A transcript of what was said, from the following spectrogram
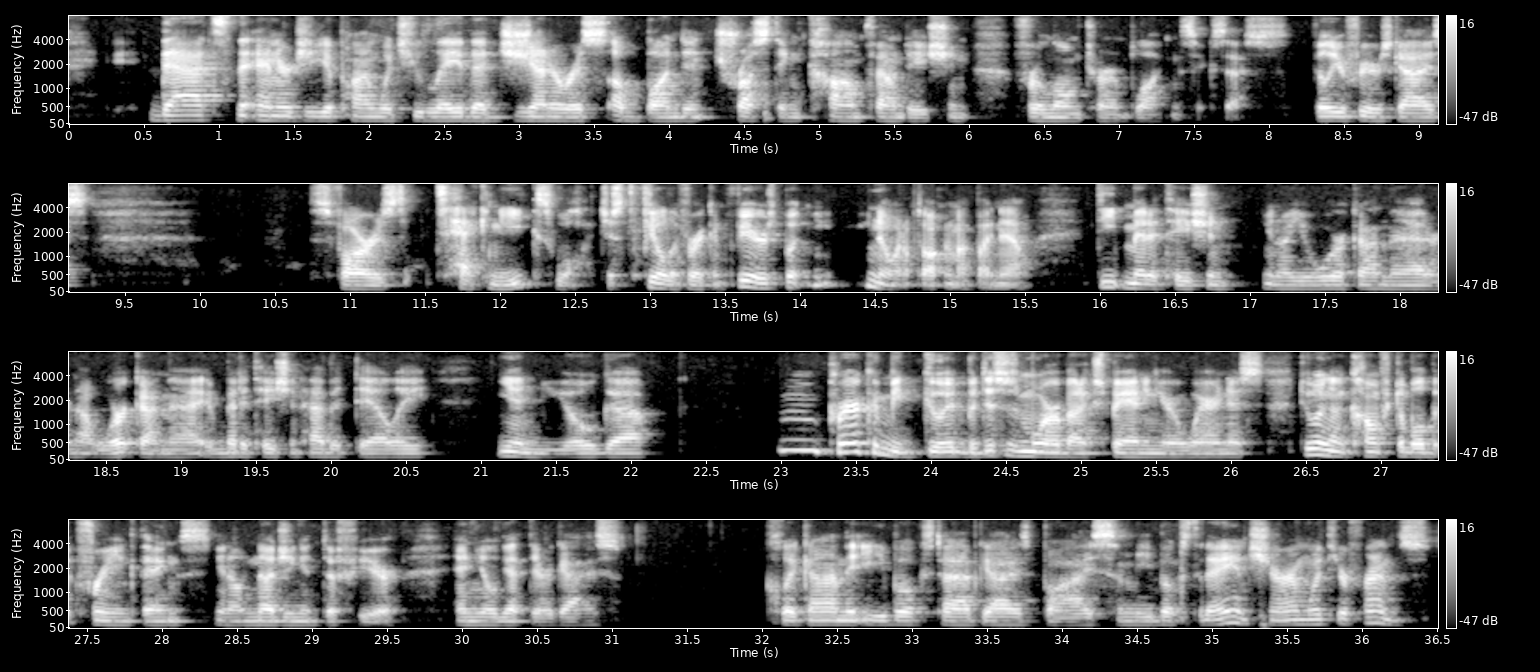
That's the energy upon which you lay that generous, abundant, trusting, calm foundation for long term blogging success. Feel your fears, guys. As far as techniques, well, just feel the freaking fears, but you know what I'm talking about by now. Deep meditation, you know, you work on that or not work on that, your meditation habit daily, yin yoga, Hmm, prayer can be good, but this is more about expanding your awareness, doing uncomfortable but freeing things, you know, nudging into fear, and you'll get there, guys. Click on the ebooks tab, guys. Buy some ebooks today and share them with your friends.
